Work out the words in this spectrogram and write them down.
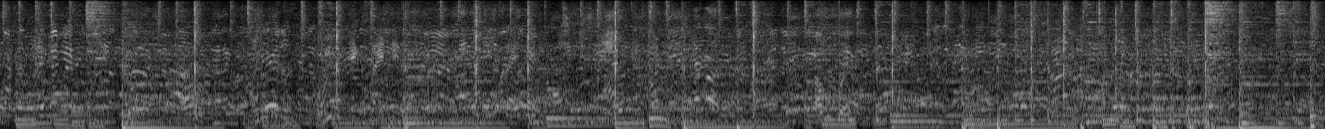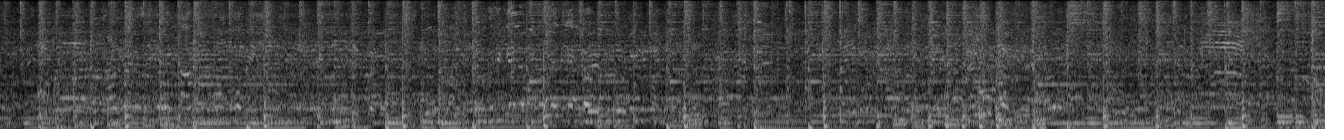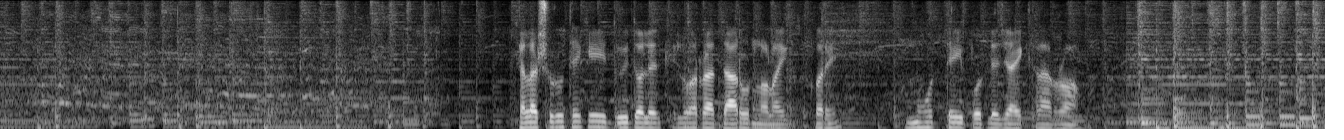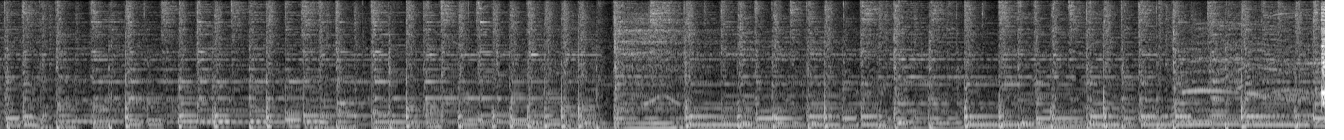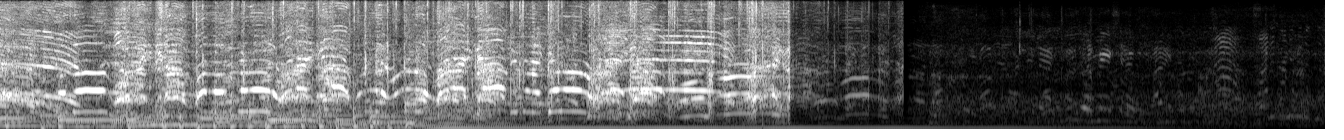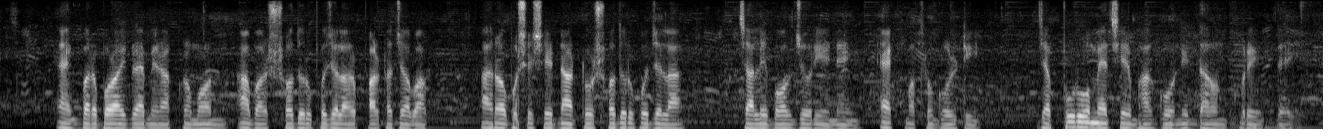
খেলার শুরু থেকেই দুই দলের খেলোয়াড়রা দারুণ লড়াই করে। মুহূর্তেই বদলে যায় খেলার রং। একবার বড়াই গ্রামের আক্রমণ, আবার সদর উপজেলার পাল্টা জবাব। আর অবশেষে নাটোর সদর উপজেলা চালে বল জড়িয়ে নেয় একমাত্র গোলটি, যা পুরো ম্যাচের ভাগ্য নির্ধারণ করে দেয়।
